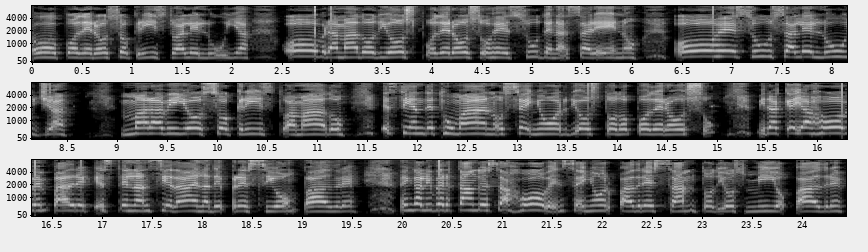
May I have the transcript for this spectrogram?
Oh poderoso Cristo, aleluya. Obra, amado Dios, poderoso Jesús de Nazareno. Oh Jesús, aleluya. Maravilloso Cristo amado, extiende tu mano, Señor Dios Todopoderoso. Mira aquella joven, Padre, que esté en la ansiedad, en la depresión, Padre. Venga libertando a esa joven, Señor Padre Santo, Dios mío, Padre.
